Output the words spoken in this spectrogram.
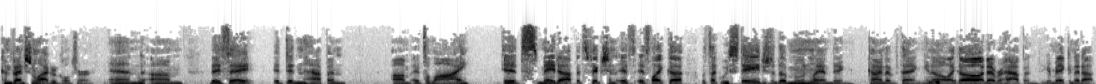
conventional agriculture, and um, they say it didn't happen. Um, it's a lie. It's made up. It's fiction. It's it's like uh, it's like we staged the moon landing kind of thing. You know, like oh, it never happened. You're making it up.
